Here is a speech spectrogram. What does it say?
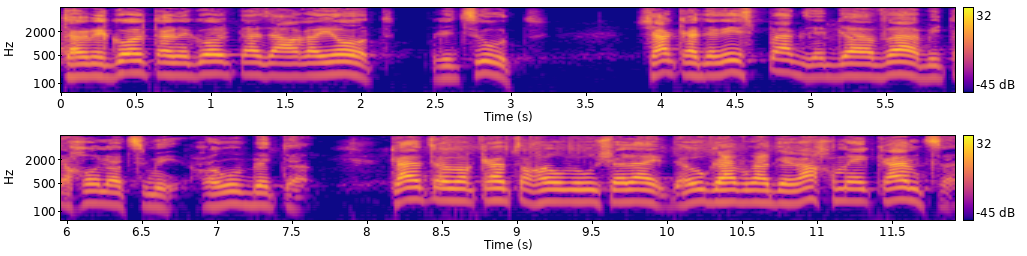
תרנגול תרנגולתא זה עריות, פריצות. שקא דריספק זה גאווה, ביטחון עצמי, חרוב ביתא. קמצא ובר קמצא חרוב ירושלים, דאו גברא דרחמי קמצא.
